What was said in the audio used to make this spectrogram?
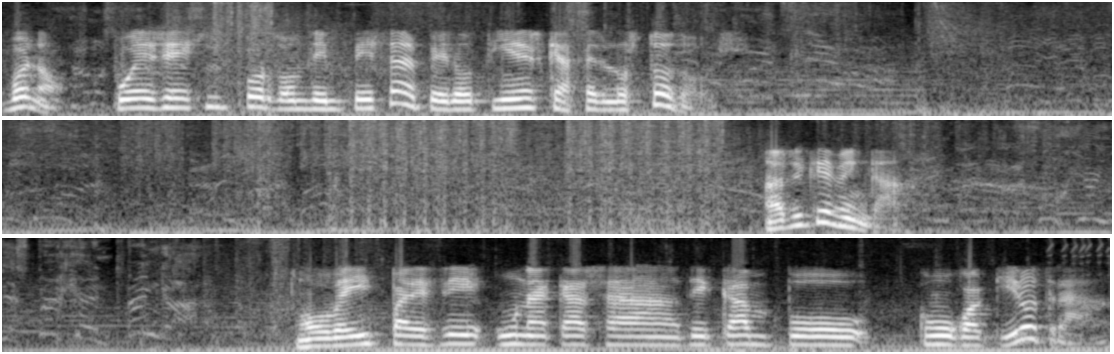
bueno, puedes elegir por dónde empezar, pero tienes que hacerlos todos. Así que venga. Como veis, parece una casa de campo como cualquier otra.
